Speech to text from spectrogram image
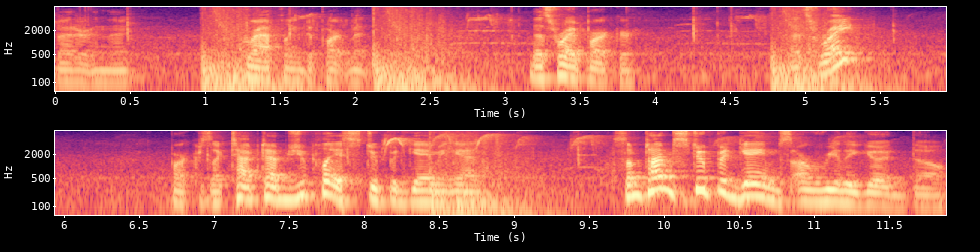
better in the grappling department. That's right, Parker. That's right. Parker's like, Tap Tap, did you play a stupid game again? Sometimes stupid games are really good, though.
